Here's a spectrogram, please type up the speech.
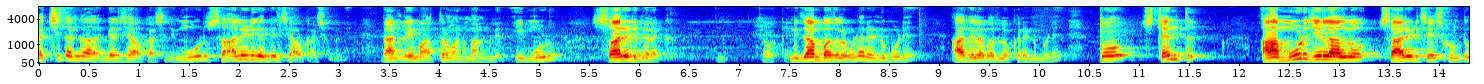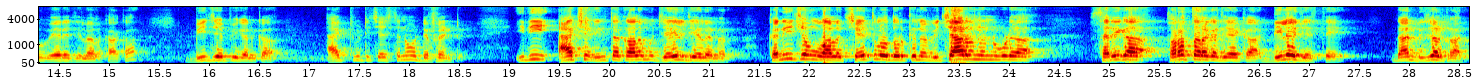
ఖచ్చితంగా గెలిచే అవకాశం ఉంది. మూడు సాలిడ్గా గెలిచే అవకాశం ఉంది. దాంట్లో ఏమాత్రం అనుమానం లేదు. ఈ మూడు సాలిడ్ మెరక్ ఓకే. నిజామాబాద్లో కూడా రెండు మూడే ఆదిలాబాద్లో ఒక రెండు మూడే. తో స్ట్రెంత్ ఆ మూడు జిల్లాల్లో సాలిడ్ చేసుకుంటూ వేరే జిల్లాలు కాక బీజేపీ కనుక యాక్టివిటీ చేస్తేనే డిఫరెంట్ ఇది యాక్షన్ ఇంతకాలము జైలు చేయాలన్నారు కనీసం వాళ్ళ చేతిలో దొరికిన విచారణను కూడా సరిగా త్వర త్వరగా చేయక డిలే చేస్తే దాని రిజల్ట్ రాదు.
